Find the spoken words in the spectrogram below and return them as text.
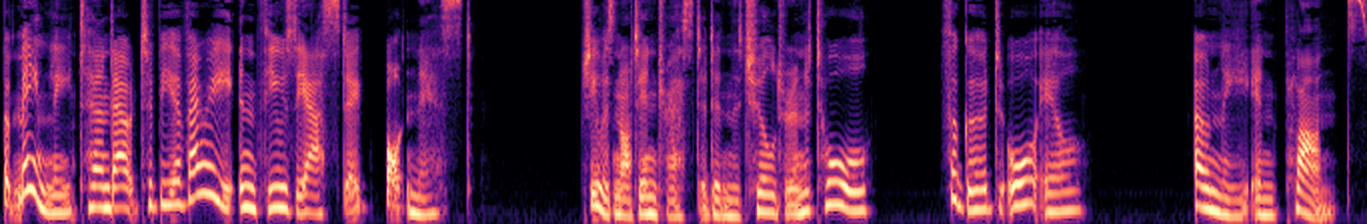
but mainly turned out to be a very enthusiastic botanist. She was not interested in the children at all, for good or ill, only in plants.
